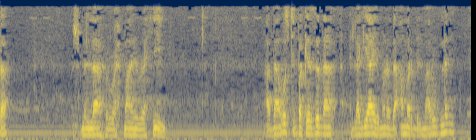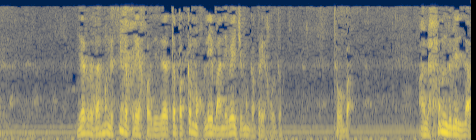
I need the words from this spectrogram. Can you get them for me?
ته بسم الله الرحمن الرحیم ادا اوس چې پکې زه دا لګیا یم نو دا امر بالمعروف نه دی یره دا موږ څنګه پرې خو دې ته په کوم خلی باندې وای چې موږ پرې خو دو توبه الحمدلله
